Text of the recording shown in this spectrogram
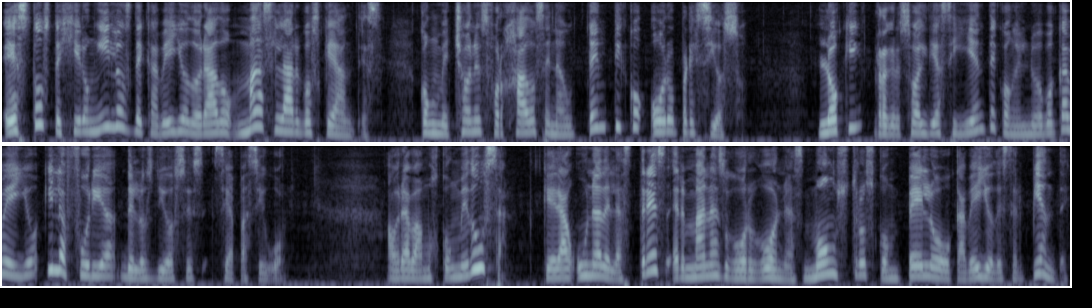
Estos tejieron hilos de cabello dorado más largos que antes, con mechones forjados en auténtico oro precioso. Loki regresó al día siguiente con el nuevo cabello y la furia de los dioses se apaciguó. Ahora vamos con Medusa, que era una de las tres hermanas gorgonas, monstruos con pelo o cabello de serpiente.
